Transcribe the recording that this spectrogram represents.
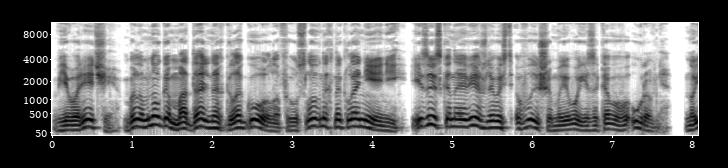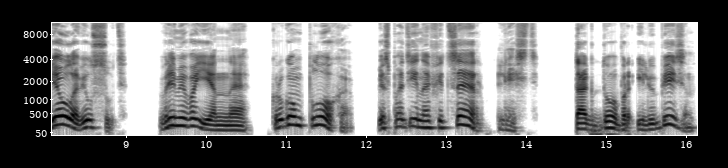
В его речи было много модальных глаголов и условных наклонений, изысканная вежливость выше моего языкового уровня. Но я уловил суть. Время военное, кругом плохо. Господин офицер, лесть, так добр и любезен,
